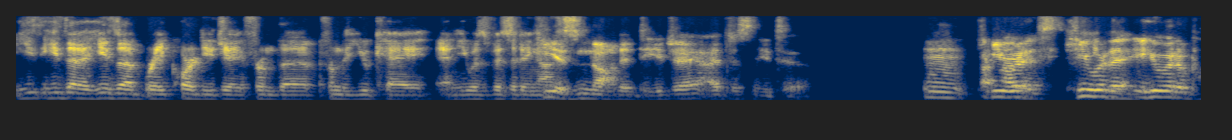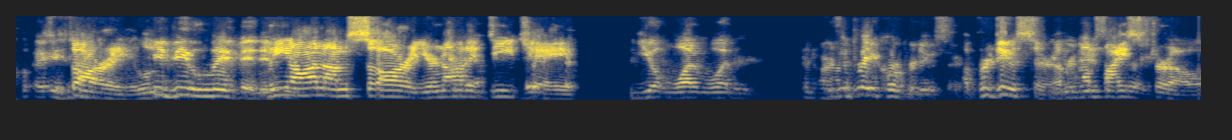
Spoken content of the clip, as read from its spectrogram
He's, he's a he's a breakcore DJ from the from the UK, and he was visiting us. He is not a DJ. I just need to. Mm, He would. artist. He would. He would. Sorry, He'd be livid. if he- Leon. I'm sorry, you're not a DJ. You what what He's a breakcore producer. a producer, He a, a maestro,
